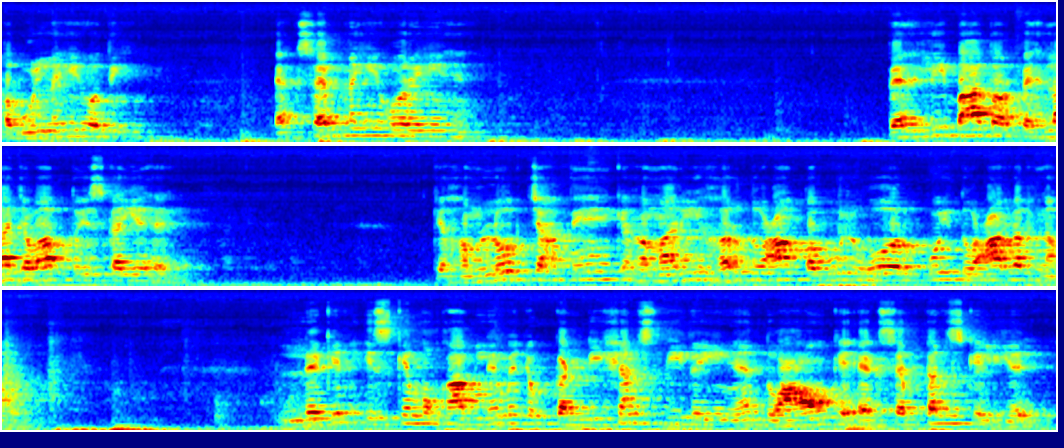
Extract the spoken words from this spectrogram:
قبول نہیں ہوتی ایکسیپٹ نہیں ہو رہی ہیں۔ پہلی بات اور پہلا جواب تو اس کا یہ ہے کہ ہم لوگ چاہتے ہیں کہ ہماری ہر دعا قبول ہو اور کوئی دعا رد نہ ہو۔ لیکن اس کے مقابلے میں جو کنڈیشنز دی گئی ہیں دعاؤں کے ایکسیپٹنس کے لیے،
